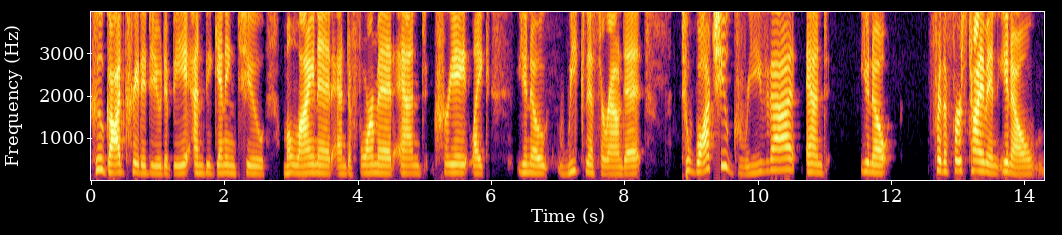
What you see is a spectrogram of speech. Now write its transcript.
who God created you to be and beginning to malign it and deform it and create like, you know, weakness around it. To watch you grieve that and, you know, for the first time in, you know,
